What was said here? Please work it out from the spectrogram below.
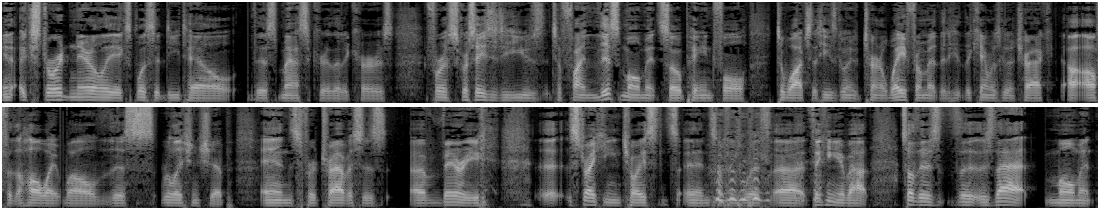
in extraordinarily explicit detail this massacre that occurs, for Scorsese to use to find this moment so painful to watch that he's going to turn away from it, that he, the camera's going to track uh, off of the hallway while this relationship ends for Travis is a very uh, striking choice and, and something worth uh, thinking about. So there's the, there's that moment.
